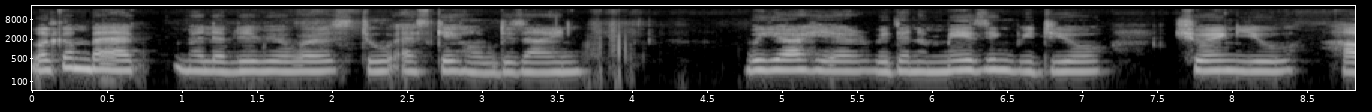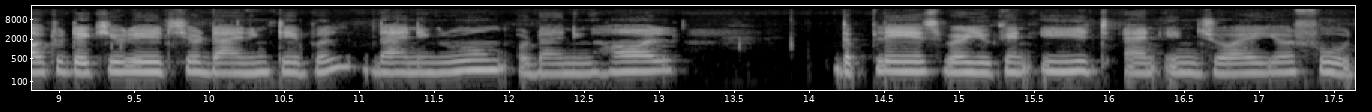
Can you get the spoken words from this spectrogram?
Welcome back, my lovely viewers, to SK Home Design. We are here with an amazing video showing you how to decorate your dining table, dining room, or dining hall, the place where you can eat and enjoy your food.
